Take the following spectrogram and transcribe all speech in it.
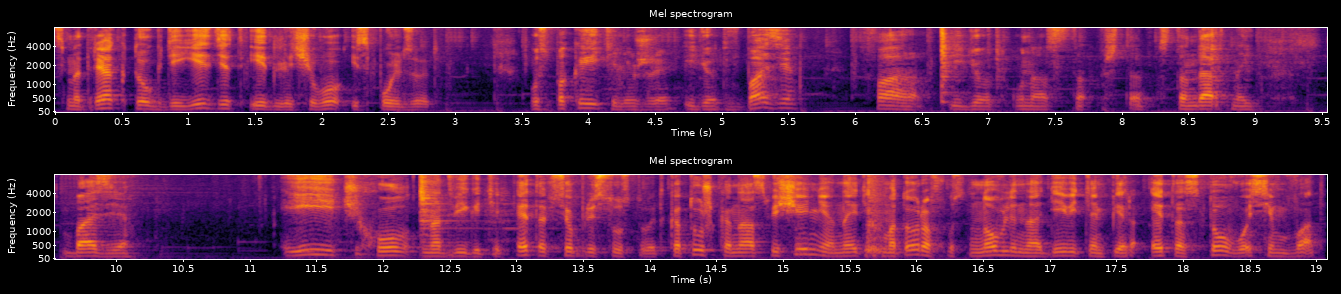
смотря кто где ездит и для чего использует. Успокоитель уже идет в базе, фара идет у нас в стандартной базе. И чехол на двигатель. Это все присутствует. Катушка на освещение на этих моторах установлена 9 ампер. Это 108 ватт.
